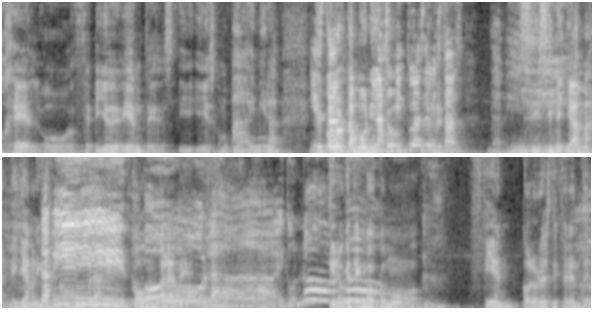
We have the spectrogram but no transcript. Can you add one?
gel o cepillo de dientes y, es como, ay, mira, qué color tan bonito. Las pinturas de están... David. Sí, sí, me llaman, me llaman. David. cómprame, cómprame. Hola. Y tú, no. Creo que tengo como 100 colores diferentes.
